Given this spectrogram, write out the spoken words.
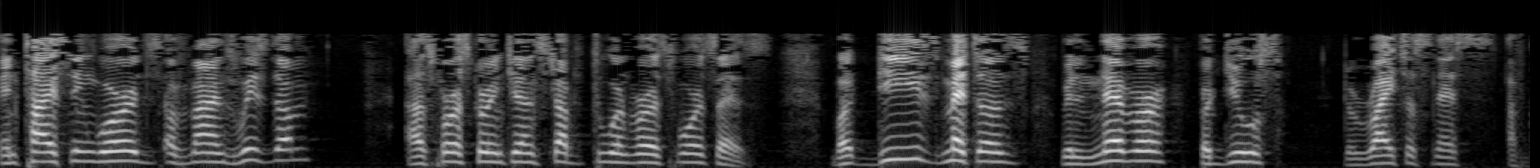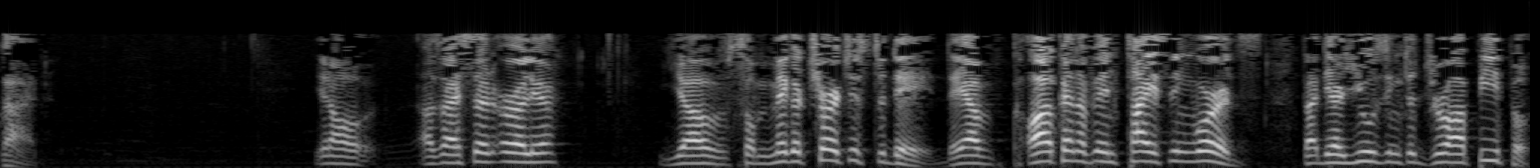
enticing words of man's wisdom, as 1 Corinthians chapter 2 and verse 4 says. But these methods will never produce the righteousness of God. You know, as I said earlier, you have some mega churches today. They have all kind of enticing words that they're using to draw people.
